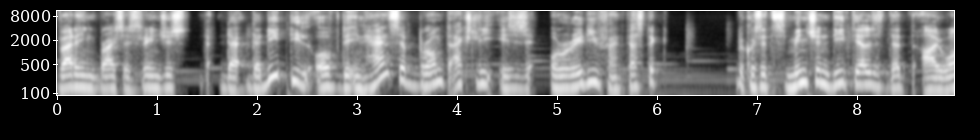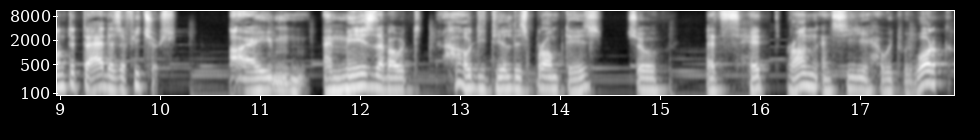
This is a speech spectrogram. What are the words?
varying prices ranges. The, the detail of the enhancer prompt actually is already fantastic because it's mentioned details that I wanted to add as a features. I'm amazed about how detailed this prompt is. So let's hit run and see how it will work.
